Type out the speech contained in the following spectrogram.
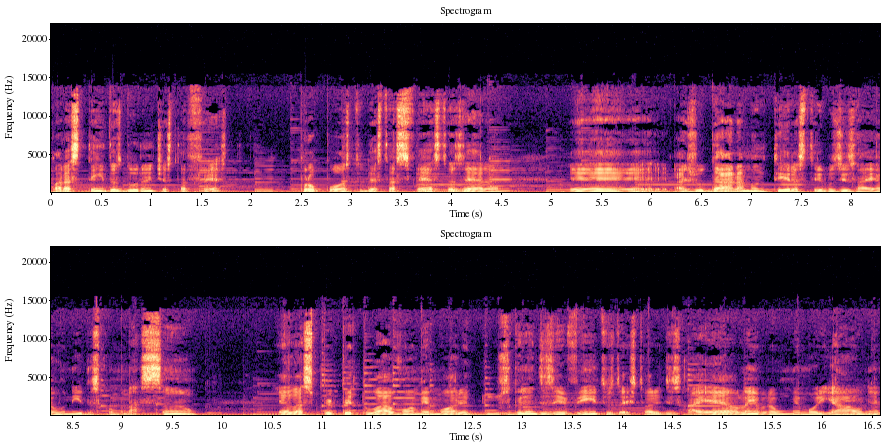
para as tendas durante esta festa. O propósito destas festas era é, ajudar a manter as tribos de Israel unidas como nação, elas perpetuavam a memória dos grandes eventos da história de Israel, lembra um memorial, né?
